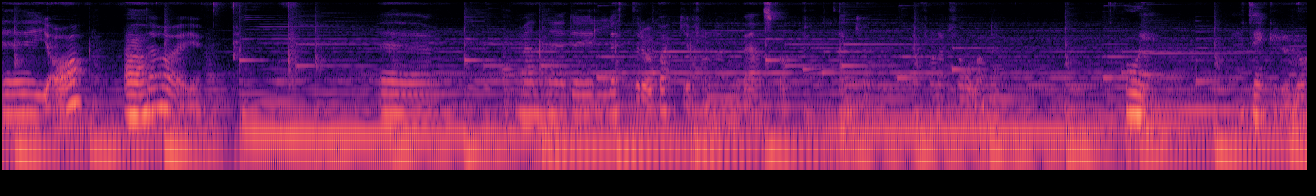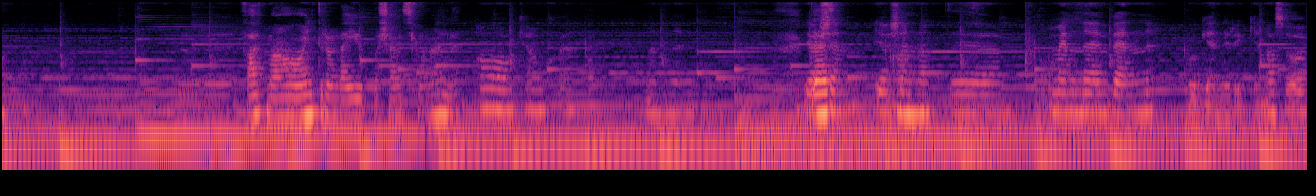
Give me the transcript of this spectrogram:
Eh, ja, Ja. det har jag ju. Eh, men eh, det är lättare att backa från en vänskap, tänker jag, än från ett förhållande. Oj. Hur tänker du då? Eh, För att man har inte de där djupa känslorna eller? Ja, kanske. Men eh, Det- jag, känner, jag känner att eh, om en vän hugger en i ryggen, alltså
